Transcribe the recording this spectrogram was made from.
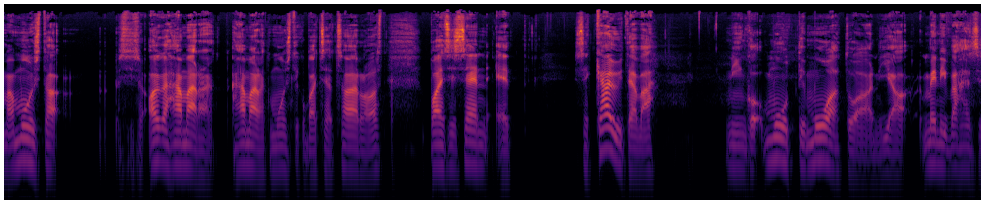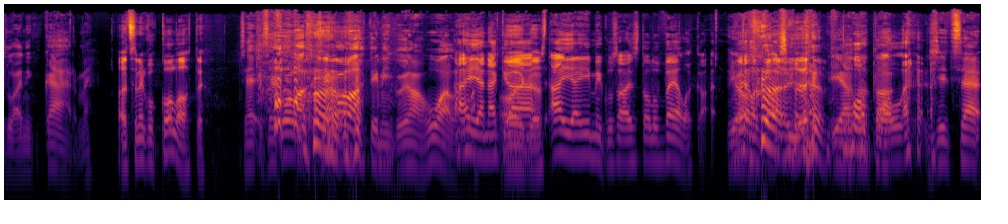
mä muistan, siis aika hämärät, hämärät muistikuvat sieltä sairaalasta, paitsi sen, että se käytävä niin muutti muotoaan ja meni vähän sillä niin käärme. Ai, se niinku kolahti. Se, se, kola, se kolahti niin ihan huolella. Äijä näköjään, Oikeesti. äijä imi, kun saisit ollut velkaa. Joo. Velkaa sille ja tota, sit se,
